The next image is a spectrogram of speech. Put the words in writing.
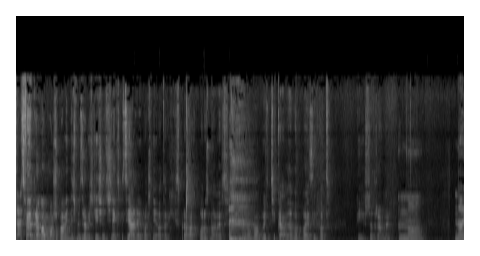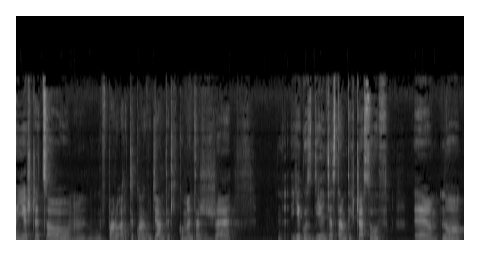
Tak. Swoją drogą może powinniśmy zrobić kiedyś odcinek specjalny właśnie o takich sprawach porozmawiać. To mogłoby być ciekawe, no bo chyba jest ich od jeszcze trochę. No. No i jeszcze co mm, w paru artykułach widziałam taki komentarz, że jego zdjęcia z tamtych czasów no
